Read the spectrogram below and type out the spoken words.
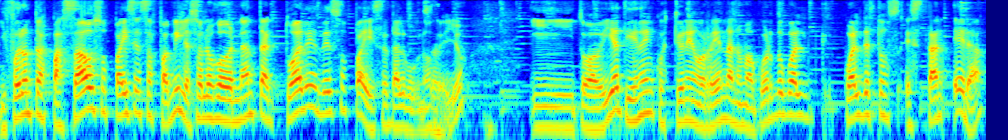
y fueron traspasados esos países a esas familias. Son los gobernantes actuales de esos países, de algunos Sí. de ellos. Y todavía tienen cuestiones horrendas, no me acuerdo cuál, cuál de estos Stan era,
